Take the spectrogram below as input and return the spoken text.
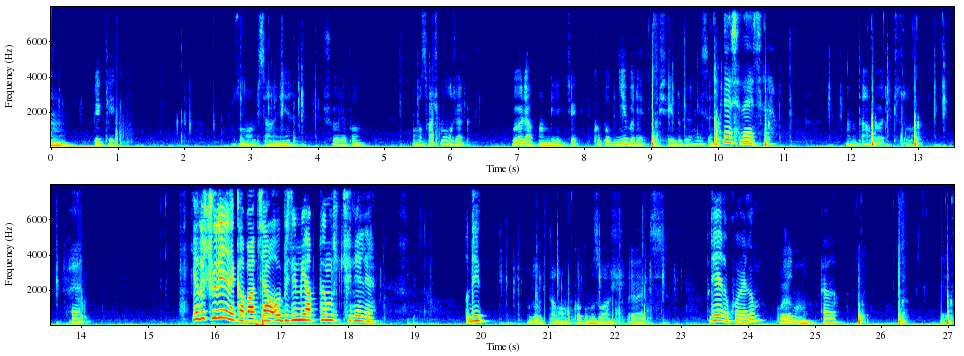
Hmm, peki. O zaman bir saniye. Şöyle yapalım. Ama saçma olacak. Böyle yapmam gerekecek. Kapı niye böyle bir şey duruyor? Neyse. Neyse neyse. Hı, tamam böyle yapacağız o zaman. Ya da şurayı da kapat ya. O bizim yaptığımız tüneli. O değil, Dur tamam kapımız var. Evet. buraya da koyalım. Koyalım mı? Evet. Evet.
